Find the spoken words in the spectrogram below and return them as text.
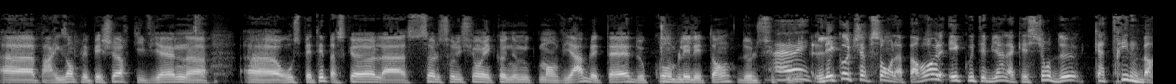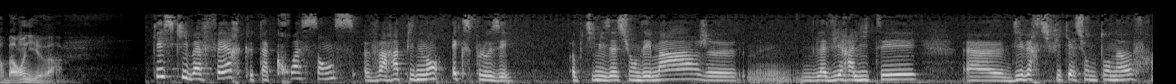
euh, par exemple, les pêcheurs qui viennent euh, euh, rouspéter parce que la seule solution économiquement viable était de combler les temps, de le supprimer. Les coachs absents ont la parole. Écoutez bien la question de Catherine Barba. On y va. Qu'est-ce qui va faire que ta croissance va rapidement exploser? Optimisation des marges, euh, la viralité, euh, diversification de ton offre?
